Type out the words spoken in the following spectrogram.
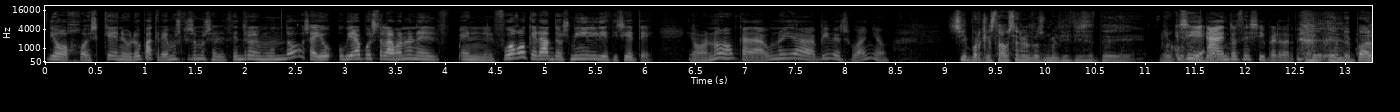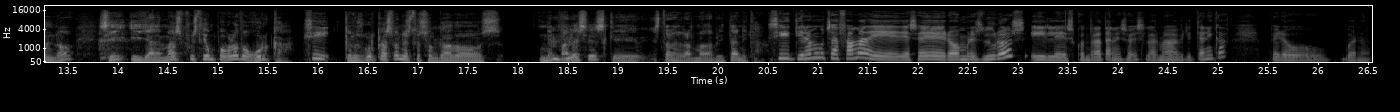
digo, ojo, es que en Europa creemos que somos el centro del mundo. O sea, yo hubiera puesto la mano en el, en el fuego que era 2017. Y digo, no, cada uno ya vive en su año. Sí, porque estabas en el 2017 recorriendo Sí, ah, entonces sí, perdón. en Nepal, ¿no? Sí, y además fuiste a un poblado gurka, Sí, que los gurkas son estos soldados nepaleses que están en la Armada Británica. Sí, tienen mucha fama de, de ser hombres duros y les contratan, eso es, la Armada Británica, pero bueno,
